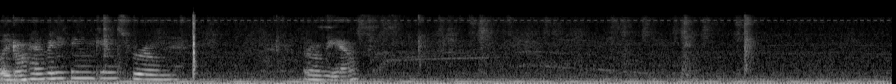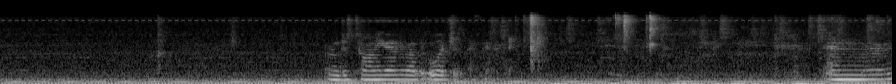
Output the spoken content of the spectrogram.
So I don't have anything against Ro Rovio. I'm just telling you guys about the glitches I found. And uh,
